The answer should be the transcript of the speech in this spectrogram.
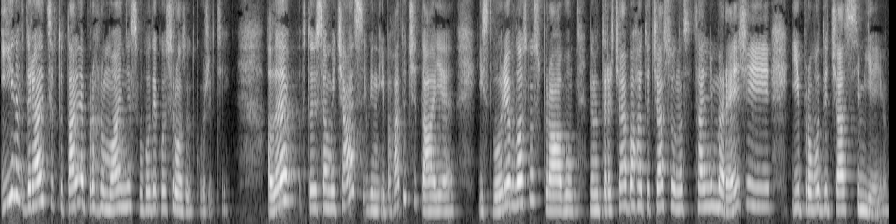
і не вдирається в тотальне програмування свого якогось розвитку в житті. Але в той самий час він і багато читає, і створює власну справу, не витрачає багато часу на соціальні мережі і проводить час з сім'єю.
